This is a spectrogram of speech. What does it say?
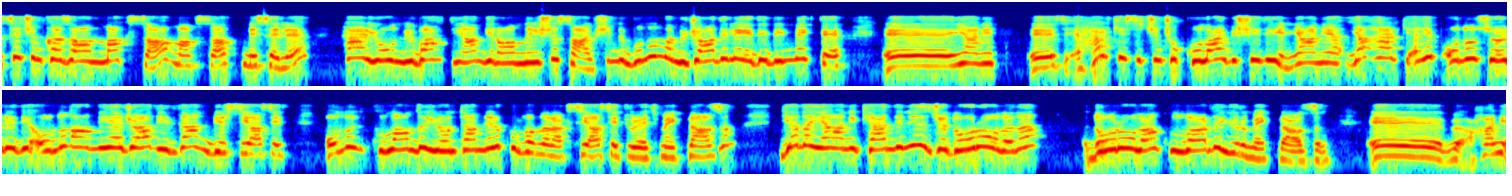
seçim kazanmaksa maksat mesele her yol mübah diyen bir anlayışa sahip. Şimdi bununla mücadele edebilmek de e, yani e, herkes için çok kolay bir şey değil. Yani ya her hep onun söylediği, onun anlayacağı dilden bir siyaset, onun kullandığı yöntemleri kullanarak siyaset üretmek lazım. Ya da yani kendinizce doğru olana doğru olan kulvarda yürümek lazım. Ee, hani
